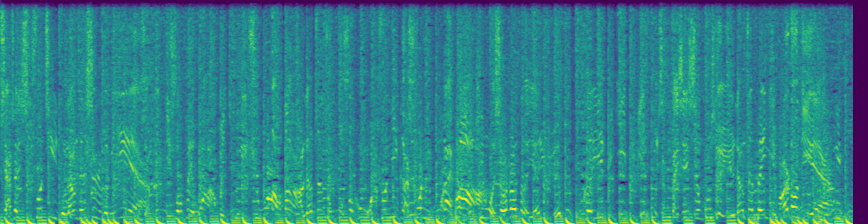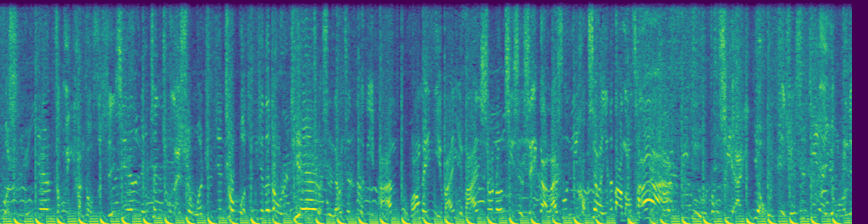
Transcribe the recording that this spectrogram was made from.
下山西，说记住良辰是个谜。想跟你说废话，北京地区我老大，良辰从不说空话，说你敢说你不害怕。听我嚣张的言语，不服可以比一比，不想再现腥风血雨，良辰陪你玩到底。你不过是云烟，早已看透似神仙，良辰就来炫我之间超过从前的赵日天。这是良辰的地盘，不妨陪你玩一玩，嚣张气势谁敢来说你好像一个大脑残？他日必定有重谢，一夜毁灭全世界。有了良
